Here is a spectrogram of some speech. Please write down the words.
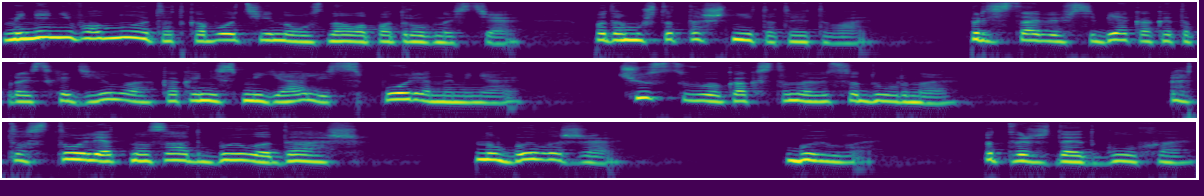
Меня не волнует, от кого Тина узнала подробности, потому что тошнит от этого. Представив себе, как это происходило, как они смеялись, споря на меня, чувствую, как становится дурно. Это сто лет назад было, Даш. Ну было же. Было подтверждает глухо.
